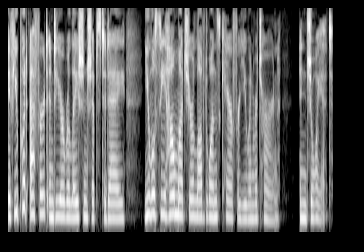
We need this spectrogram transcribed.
If you put effort into your relationships today, you will see how much your loved ones care for you in return. Enjoy it.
